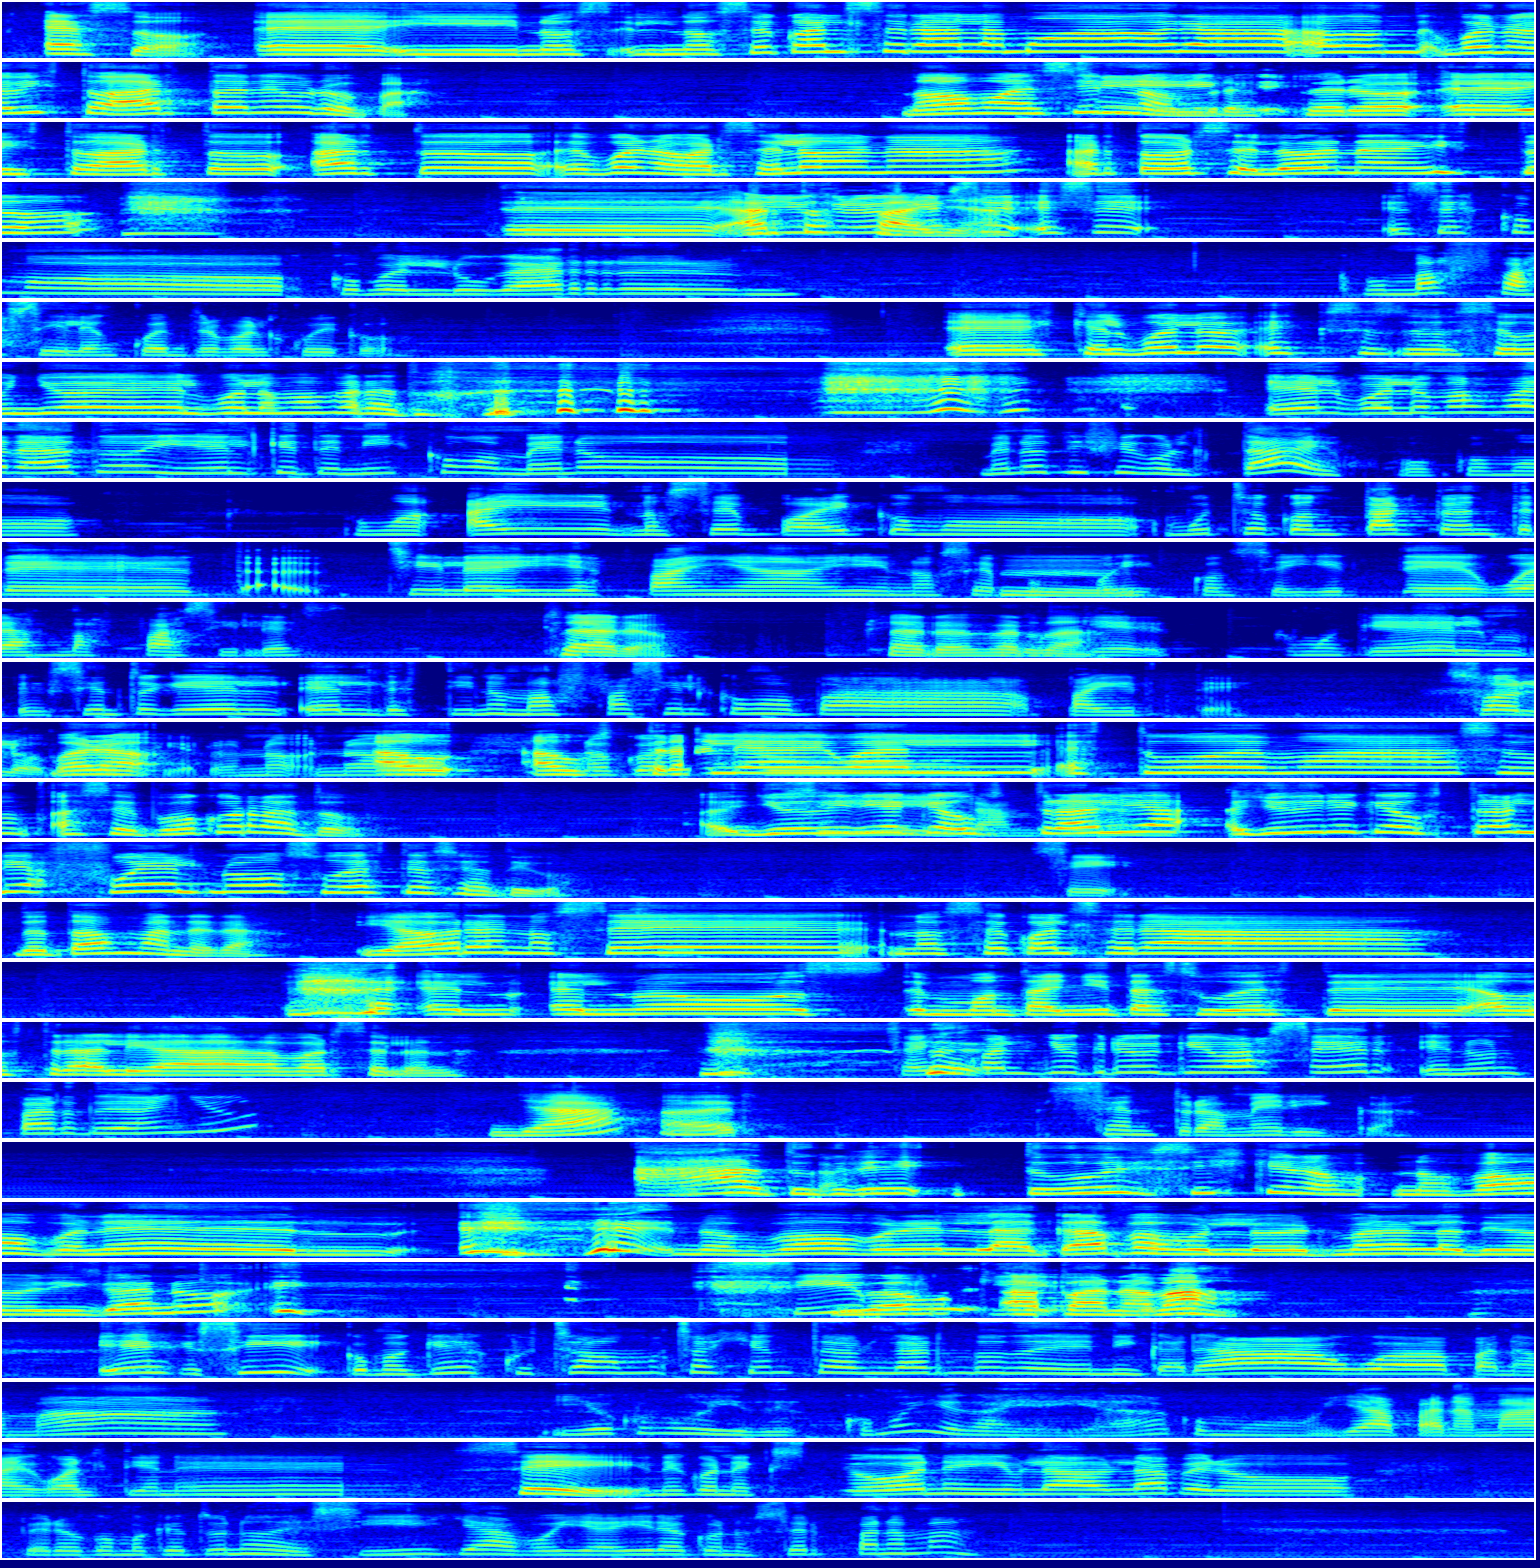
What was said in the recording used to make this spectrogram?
Eso, eh, y no, sé- no sé cuál será la moda ahora, a dónde, bueno, he visto harta en Europa. No vamos a decir Sí, nombres, eh. pero he visto harto, harto, eh, bueno, Barcelona, harto Barcelona he visto, eh, Yo harto creo España. que ese, ese, ese es como, como el lugar como más fácil encuentro para el cuico. Eh, es que el vuelo, es, según yo, es el vuelo más barato. Es el vuelo más barato y el que tenéis como menos, menos dificultades, po, como, como hay, no sé, pues hay como mucho contacto entre Chile y España y no sé, pues Mm. podéis conseguirte weas más fáciles. claro, claro, es verdad. como que el, siento que es el, el destino más fácil como para irte. Solo, Bueno, no, no, Au- no con Australia tu- igual estuvo de moda hace, hace poco rato. Ah, Yo Sí, diría que Australia, yo diría que Australia fue el nuevo sudeste asiático. Sí, De todas maneras. Y ahora no sé, no sé cuál será el, el nuevo montañita sudeste Australia-Barcelona. ¿sabes cuál yo creo que va a ser en un par de años? ¿Ya? A ver. Centroamérica. Ah, ¿tú, crees, tú decís que nos, nos vamos a poner nos vamos a poner la capa por los hermanos latinoamericanos y, Sí, y vamos a Panamá. es- sí, como que he escuchado a mucha gente hablando de Nicaragua, Panamá. Y yo como, ¿y de- ¿cómo llegáis allá? Como, ya, Panamá igual tiene, Sí. tiene conexiones y bla, bla, pero, pero como que tú no decís, ya, voy a ir a conocer Panamá.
